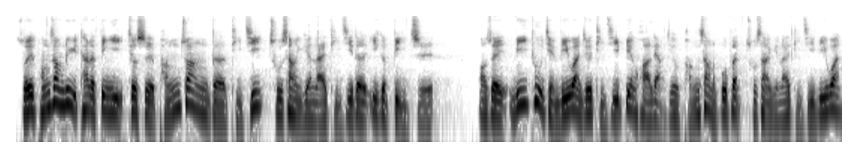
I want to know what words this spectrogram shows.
所谓膨胀率，它的定义就是膨胀的体积除上原来体积的一个比值。哦，所以 v two 减 v one 就是体积变化量，就是膨胀的部分除上原来体积 v one。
